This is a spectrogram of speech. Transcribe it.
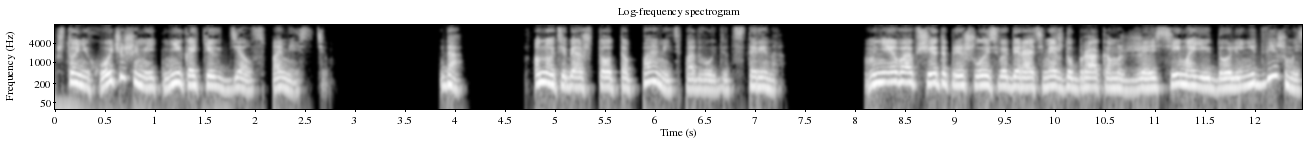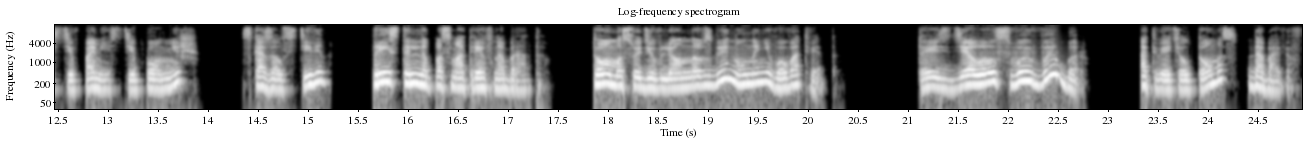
что не хочешь иметь никаких дел с поместьем. Да, но тебя что-то память подводит, старина. Мне вообще-то пришлось выбирать между браком с Джесси и моей долей недвижимости в поместье, помнишь? Сказал Стивен, пристально посмотрев на брата. Томас удивленно взглянул на него в ответ. «Ты сделал свой выбор», — ответил Томас, добавив.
